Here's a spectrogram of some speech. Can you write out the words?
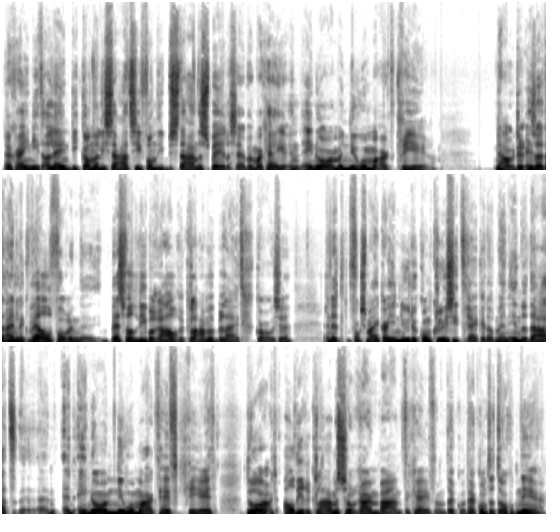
dan ga je niet alleen die kanalisatie van die bestaande spelers hebben, maar ga je een enorme nieuwe markt creëren. Nou, er is uiteindelijk wel voor een eh, best wel liberaal reclamebeleid gekozen. En het, volgens mij kan je nu de conclusie trekken dat men inderdaad eh, een, een enorm nieuwe markt heeft gecreëerd. door al die reclames zo ruim baan te geven. Want daar, daar komt het toch op neer.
